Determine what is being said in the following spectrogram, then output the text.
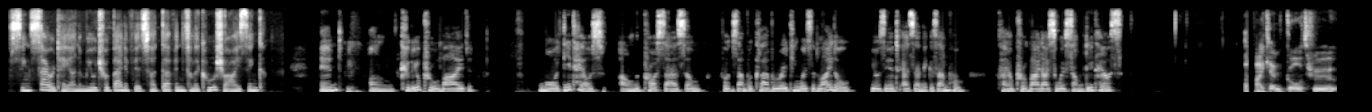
Sincerity and mutual benefits are definitely crucial, I think. And Mm. um, could you provide more details on the process of, for example, collaborating with Lido, using it as an example? Can you provide us with some details? I can go through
